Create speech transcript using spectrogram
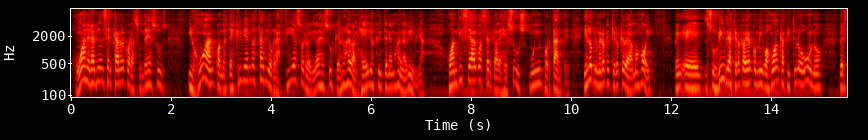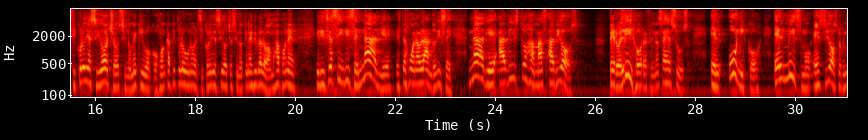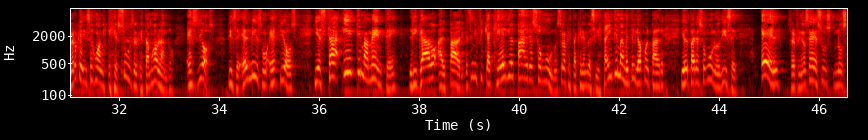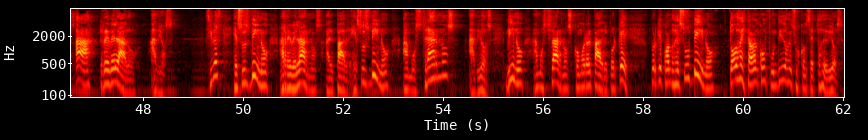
Juan era bien cercano al corazón de Jesús. Y Juan, cuando está escribiendo esta biografía sobre la vida de Jesús, que es los evangelios que hoy tenemos en la Biblia, Juan dice algo acerca de Jesús muy importante. Y es lo primero que quiero que veamos hoy. Eh, sus Biblias, quiero que vayan conmigo a Juan capítulo 1, versículo 18, si no me equivoco. Juan capítulo 1, versículo 18, si no tienes Biblia lo vamos a poner. Y dice así, dice, nadie, este es Juan hablando, dice, nadie ha visto jamás a Dios, pero el Hijo, refiriéndose a Jesús, el único, él mismo es Dios. Lo primero que dice Juan es que Jesús, del que estamos hablando, es Dios. Dice, él mismo es Dios y está íntimamente ligado al Padre. ¿Qué significa? Que Él y el Padre son uno. Eso es lo que está queriendo decir. Está íntimamente ligado con el Padre y el Padre son uno. Dice, Él, refiriéndose a Jesús, nos ha revelado a Dios. Si ves? Jesús vino a revelarnos al Padre. Jesús vino a mostrarnos a Dios. Vino a mostrarnos cómo era el Padre. ¿Por qué? Porque cuando Jesús vino, todos estaban confundidos en sus conceptos de Dios.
